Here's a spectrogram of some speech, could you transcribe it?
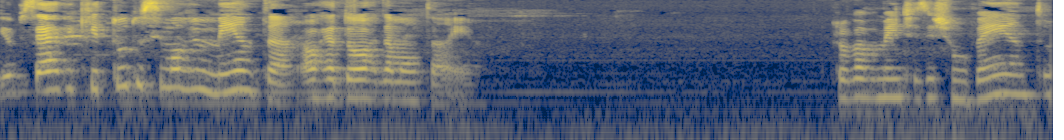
E observe que tudo se movimenta ao redor da montanha. Provavelmente existe um vento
